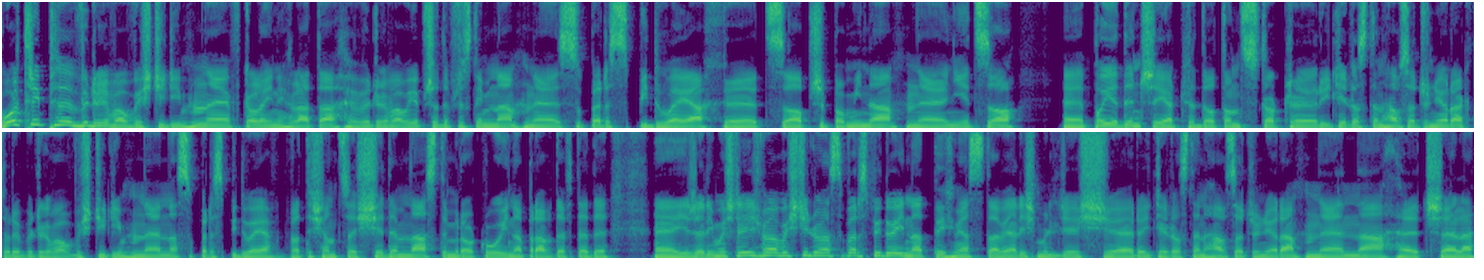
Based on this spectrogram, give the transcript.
Waltrip wygrywał wyścigi w kolejnych latach. Wygrywał je przede wszystkim na super speedwayach, co przypomina nieco E, pojedynczy jak dotąd stok Rickiego Stenhouse'a Jr., który wygrywał wyścigi na Super Speedwayach w 2017 roku i naprawdę wtedy, e, jeżeli myśleliśmy o wyścigu na Super Speedway, natychmiast stawialiśmy gdzieś e, Rickiego Stenhouse'a Jr. na czele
